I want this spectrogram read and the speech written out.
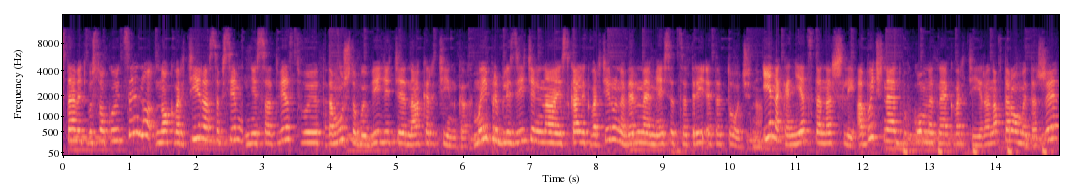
ставить высокую цену, но квартира совсем не соответствует тому, что вы видите на картинках. Мы приблизительно искали квартиру, наверное, месяц месяца три это точно. И наконец-то нашли. Обычная двухкомнатная квартира. На втором этаже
